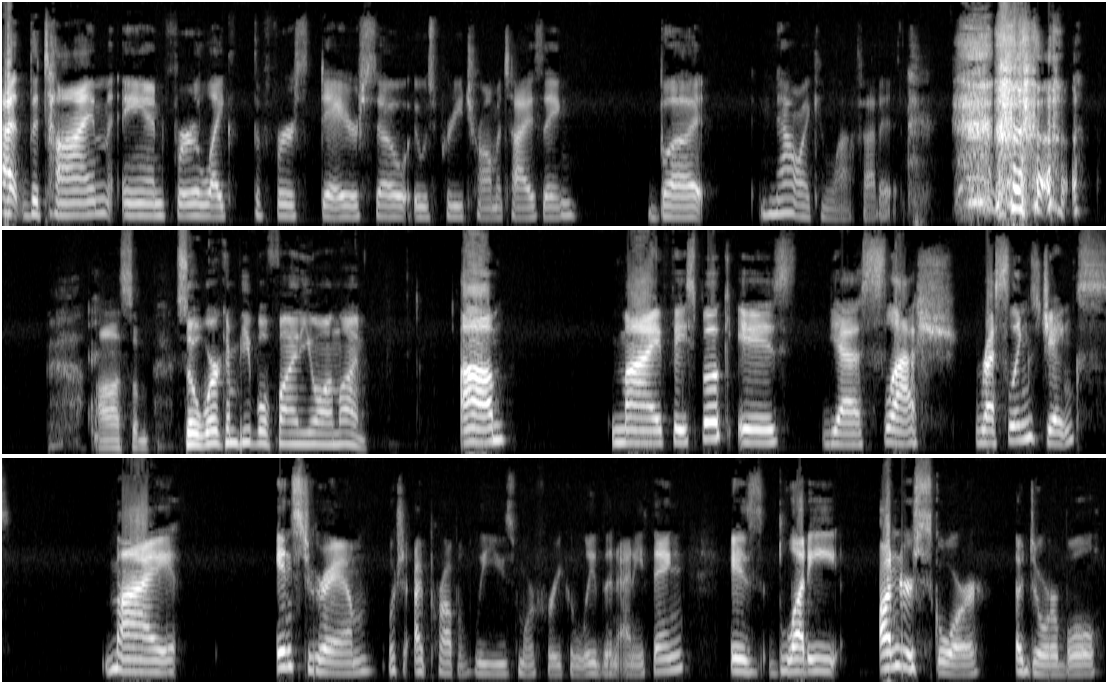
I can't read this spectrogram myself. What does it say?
at the time and for like the first day or so, it was pretty traumatizing. But now I can laugh at it. Awesome. So, where can people find you online? Um, my Facebook is yeah, slash wrestling's jinx. My Instagram, which I probably use more frequently than anything, is bloody underscore adorable.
